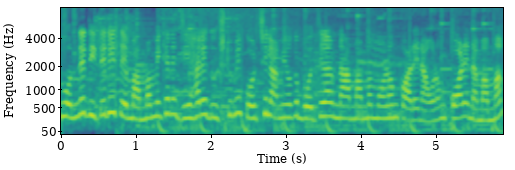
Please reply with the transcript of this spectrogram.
সন্ধে দিতে দিতে মাম্মাম এখানে যে হারে দুষ্টুমি করছিল, আমি ওকে বলছিলাম, না মাম্মাম ওরম করে না ওরম করে না, মাম্মাম।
